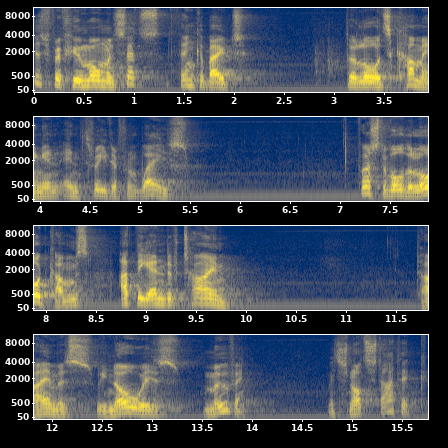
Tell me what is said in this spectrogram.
Just for a few moments, let's think about the Lord's coming in, in three different ways. First of all, the Lord comes at the end of time. Time, as we know, is moving, it's not static.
